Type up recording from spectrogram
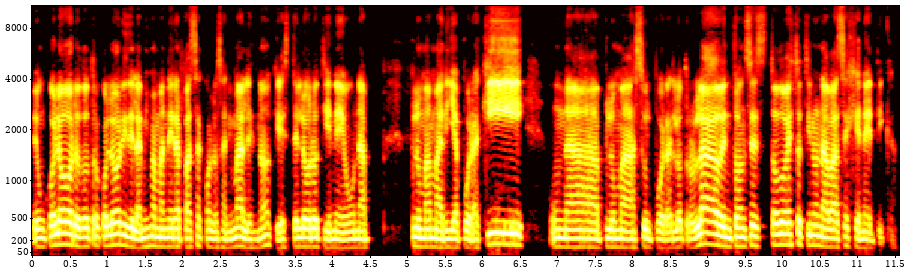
de un color o de otro color y de la misma manera pasa con los animales, ¿no? Que este loro tiene una pluma amarilla por aquí, una pluma azul por el otro lado, entonces todo esto tiene una base genética.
